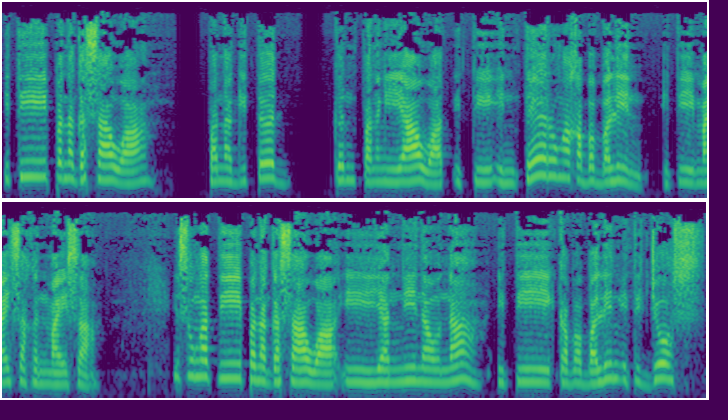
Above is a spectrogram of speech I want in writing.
Iti panagasawa, panagited ken panangiyawat iti intero nga kababalin iti maysa ken maysa. Isu nga ti panagasawa iyan ninaw na iti kababalin iti Diyos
